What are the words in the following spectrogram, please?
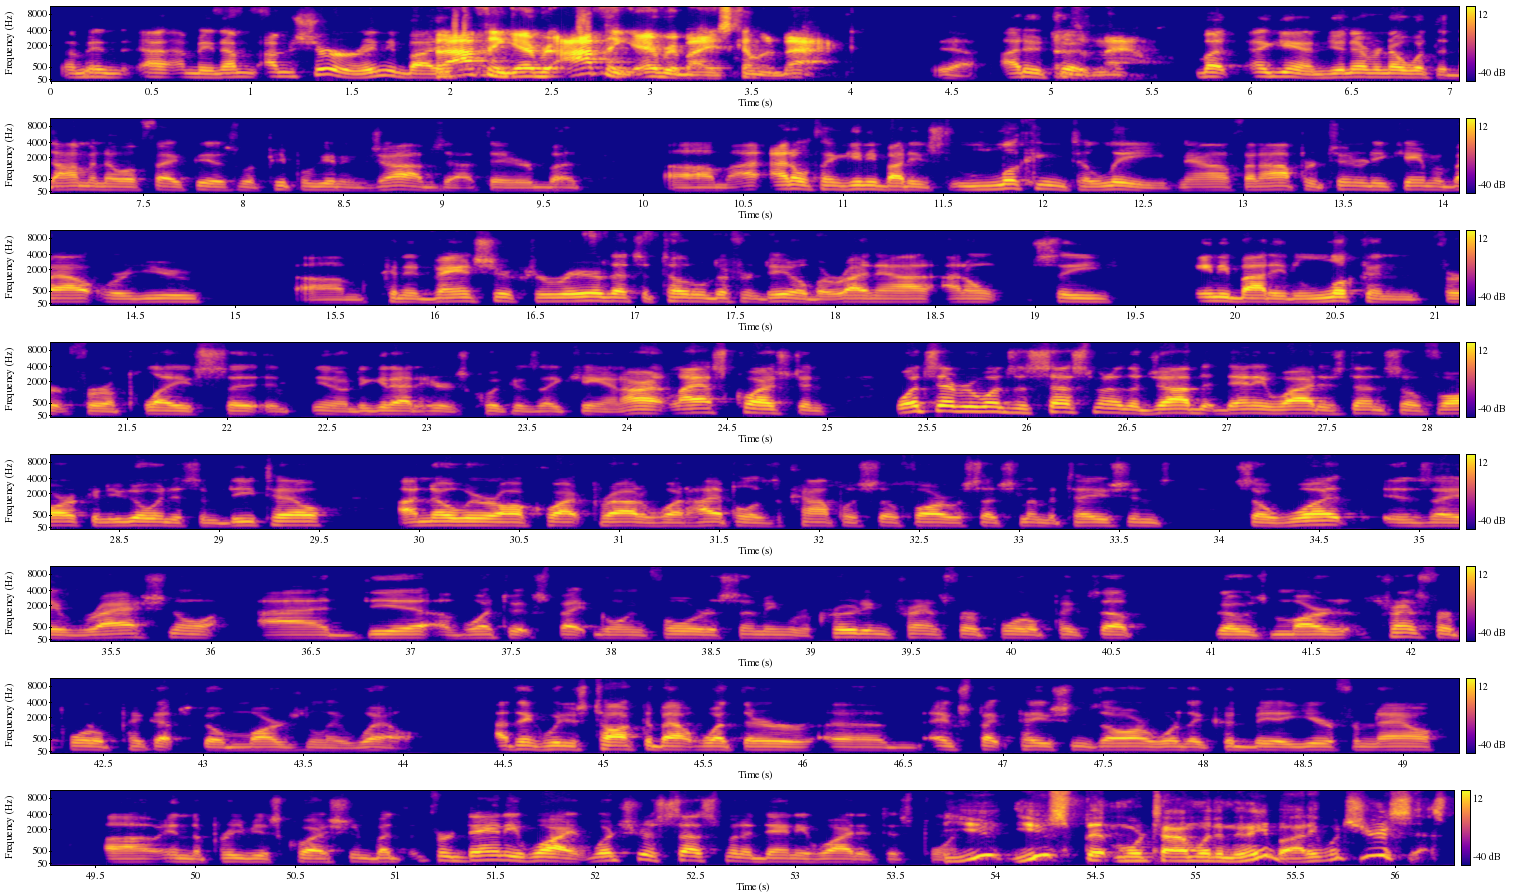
I mean, I, I mean, I'm, I'm sure anybody. But I think every I think everybody's coming back. Yeah, I do too. Now, but again, you never know what the domino effect is with people getting jobs out there. But um, I, I, don't think anybody's looking to leave. Now, if an opportunity came about where you um, can advance your career, that's a total different deal. But right now, I, I don't see anybody looking for for a place, uh, you know, to get out of here as quick as they can. All right, last question. What's everyone's assessment of the job that Danny White has done so far? Can you go into some detail? I know we are all quite proud of what Heupel has accomplished so far with such limitations. So, what is a rational idea of what to expect going forward, assuming recruiting transfer portal picks up, goes mar- transfer portal pickups go marginally well? I think we just talked about what their uh, expectations are, where they could be a year from now uh, in the previous question. But for Danny White, what's your assessment of Danny White at this point? You you spent more time with him than anybody. What's your assessment?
